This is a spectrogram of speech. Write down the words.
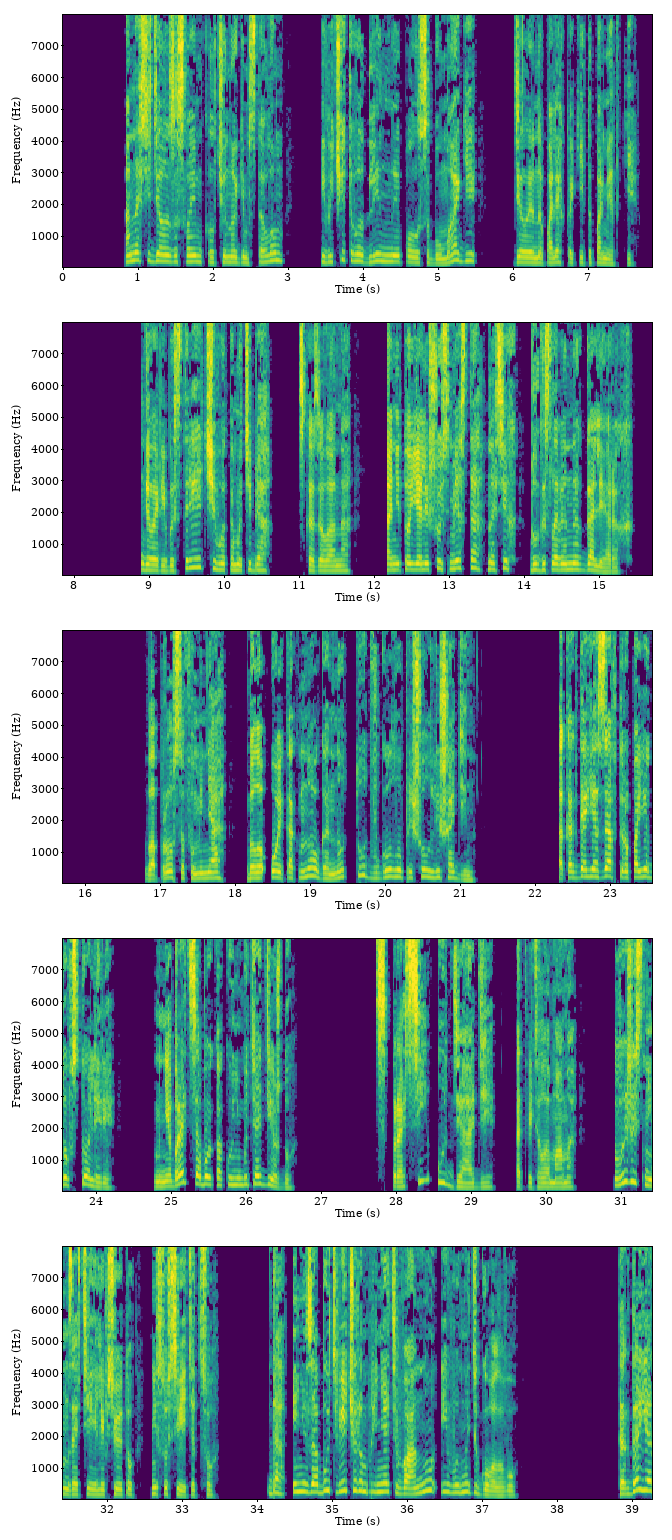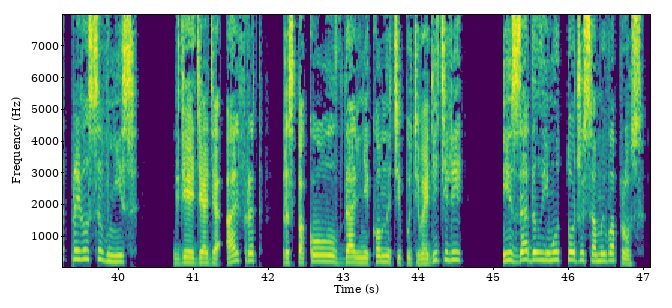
Она сидела за своим колченогим столом и вычитывала длинные полосы бумаги, делая на полях какие-то пометки. «Говори быстрее, чего там у тебя», — сказала она, «а не то я лишусь места на сих благословенных галерах». Вопросов у меня было ой как много, но тут в голову пришел лишь один. «А когда я завтра поеду в Столлере, мне брать с собой какую-нибудь одежду?» «Спроси у дяди», — ответила мама. «Вы же с ним затеяли всю эту несусветицу». «Да, и не забудь вечером принять ванну и вымыть голову». Тогда я отправился вниз, где дядя Альфред распаковывал в дальней комнате путеводители и задал ему тот же самый вопрос.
